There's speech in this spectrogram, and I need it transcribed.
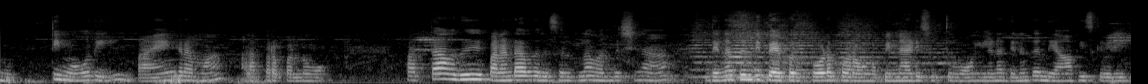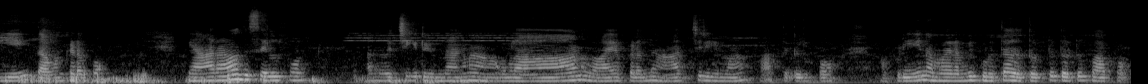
முட்டி மோதி பயங்கரமாக அலப்பறை பண்ணுவோம். பத்தாவது பன்னெண்டாவது ரிசல்ட்லாம் வந்துச்சுன்னா தினத்தந்தி பேப்பர் போட போகிறவங்க பின்னாடி சுற்றுவோம் இல்லைன்னா தினத்தந்தி ஆஃபீஸ்க்கு வெளியே தவம் கிடப்போம். யாராவது செல்ஃபோன் அந்த வச்சுக்கிட்டு இருந்தாங்கன்னா அவங்கள ஆணு வாயை ஆச்சரியமாக பார்த்துட்டு இருப்போம். அப்படியே நம்ம நம்பி கொடுத்து அதை தொட்டு தொட்டு பார்ப்போம்.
